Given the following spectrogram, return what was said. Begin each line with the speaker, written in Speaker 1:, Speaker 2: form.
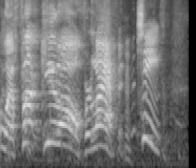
Speaker 1: Oh, well, fuck you all for laughing.
Speaker 2: Chief,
